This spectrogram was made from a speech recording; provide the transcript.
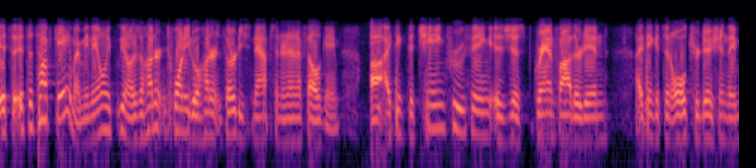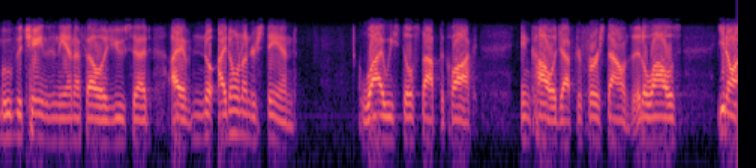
it's it's a tough game. I mean, they only you know there's 120 to 130 snaps in an NFL game. Uh, I think the chain crew thing is just grandfathered in. I think it's an old tradition. They move the chains in the NFL, as you said. I have no, I don't understand why we still stop the clock in college after first downs. It allows, you know,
